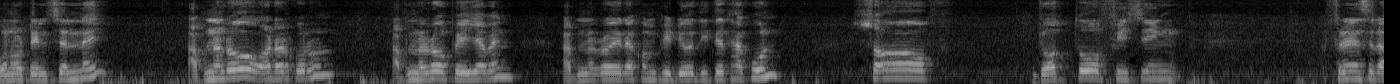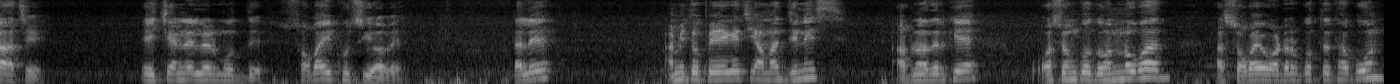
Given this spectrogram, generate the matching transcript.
কোনো টেনশন নেই। আপনারাও অর্ডার করুন, আপনারাও পেয়ে যাবেন, আপনারাও এরকম ভিডিও দিতে থাকুন। সব যত ফিশিং ফ্রেন্ডসরা আছে এই চ্যানেলের মধ্যে সবাই খুশি হবে। তাহলে আমি তো পেয়ে গেছি আমার জিনিস। আপনাদেরকে অসংখ্য ধন্যবাদ আর সবাই অর্ডার করতে থাকুন।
